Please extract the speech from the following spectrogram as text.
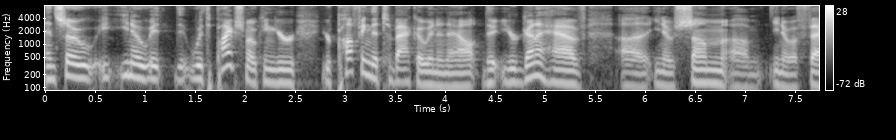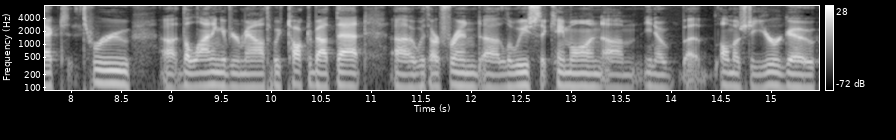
and so, you know, it, with pipe smoking, you're you're puffing the tobacco in and out. That you're going to have, uh, you know, some um, you know effect through uh, the lining of your mouth. We've talked about that uh, with our friend uh, Luis that came on, um, you know, uh, almost a year ago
